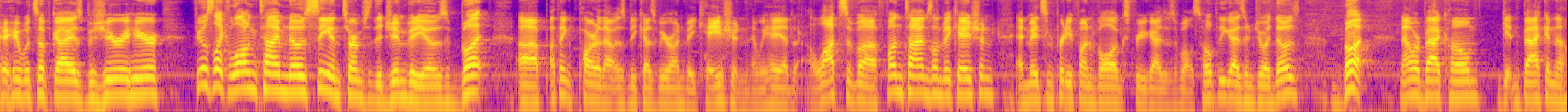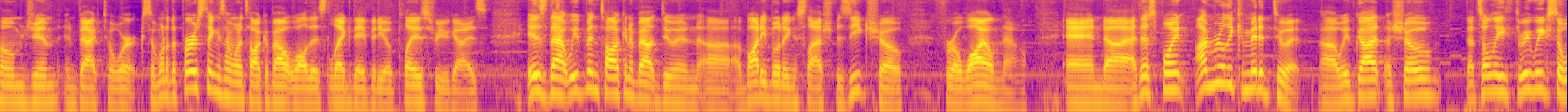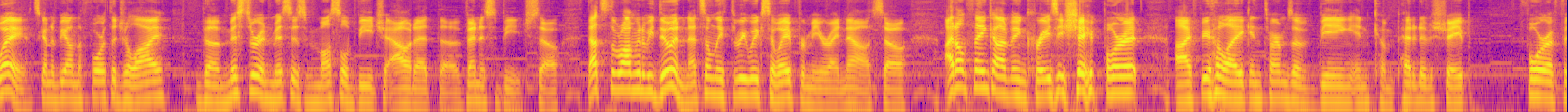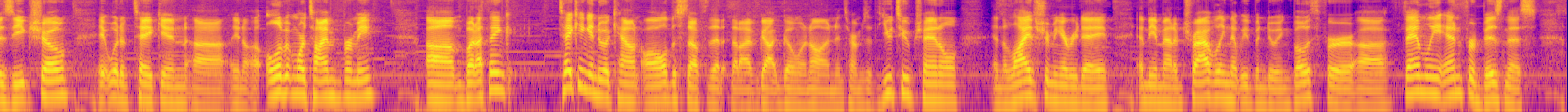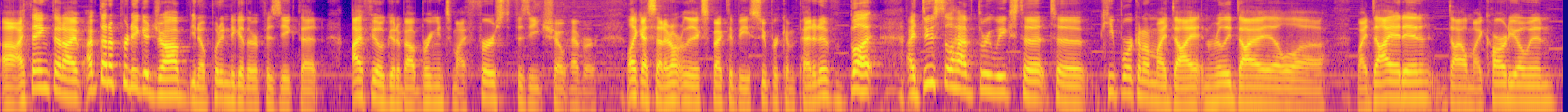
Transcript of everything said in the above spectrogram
Hey, what's up guys? Bajheera here. Feels like long time no see in terms of the gym videos, but uh, I think part of that was because we were on vacation and we had lots of uh, fun times on vacation and made some pretty fun vlogs for you guys as well. So hopefully you guys enjoyed those. But now we're back home, getting back in the home gym and back to work. So one of the first things I want to talk about while this leg day video plays for you guys is that we've been talking about doing uh, a bodybuilding slash physique show for a while now. And uh, at this point, I'm really committed to it. Uh, we've got a show that's only three weeks away. It's going to be on the 4th of July. The Mr. and Mrs. Muscle Beach out at the Venice Beach. So that's the what I'm going to be doing. That's only three weeks away from me right now. So I don't think I'm in crazy shape for it. I feel like in terms of being in competitive shape for a physique show, it would have taken uh, you know a little bit more time for me. Um, but I think taking into account all the stuff that, that I've got going on in terms of the YouTube channel and the live streaming every day and the amount of traveling that we've been doing both for uh, family and for business, uh, I think that I've, I've done a pretty good job, you know, putting together a physique that I feel good about bringing to my first physique show ever. Like I said, I don't really expect to be super competitive, but I do still have three weeks to, to keep working on my diet and really dial uh, my diet in, dial my cardio in,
